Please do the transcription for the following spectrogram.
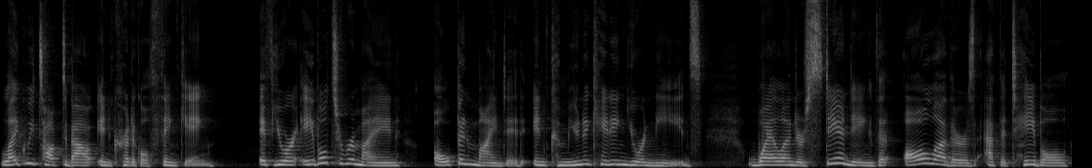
Like we talked about in critical thinking, if you are able to remain open minded in communicating your needs while understanding that all others at the table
